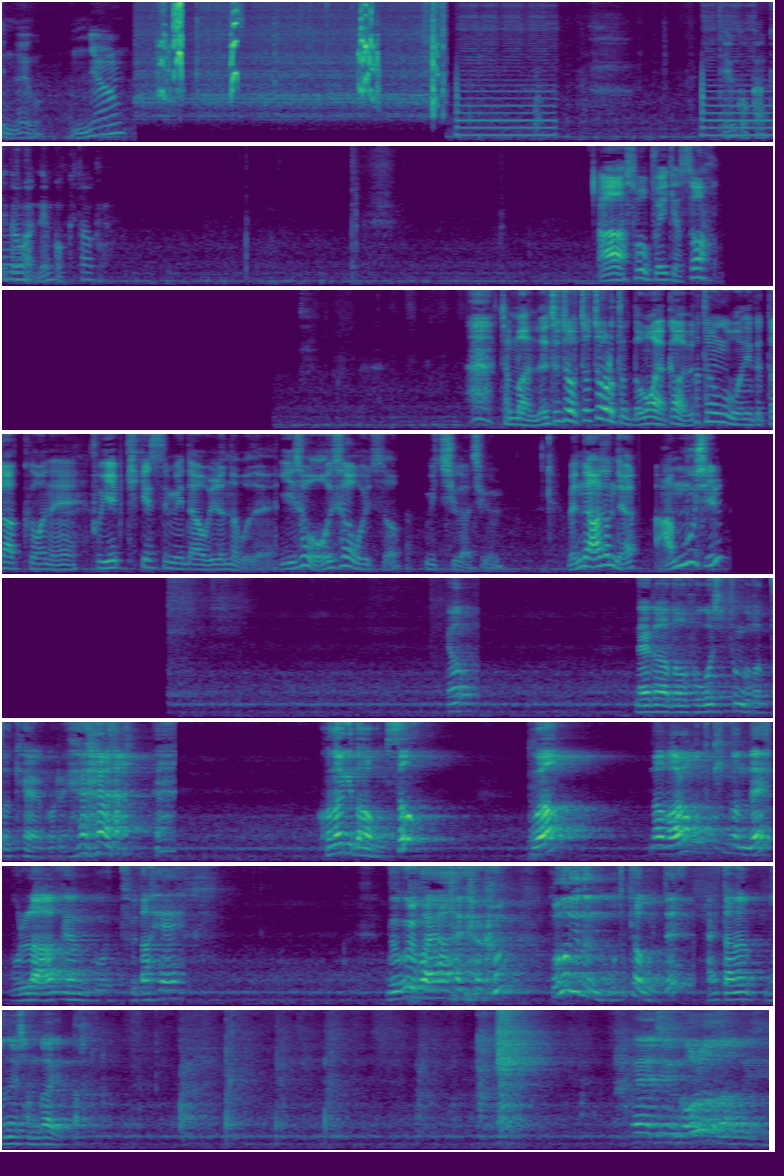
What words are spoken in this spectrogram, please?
됐나 이거? 안녕. 된 것 같기도 하고 안 된 것 같기도 하고. 아, 소 브레이크였어? 잠만, 내 저쪽 저쪽으로 또 넘어갈까? 거 보니까 딱 그거네. V앱 키겠습니다 올렸나 보네. 이소 어디서 하고 있어? 위치가 지금? 맨날 하던데요? 안무실? 야, 내가 너 보고 싶은 거 어떻게 알 거래? 권하기도 하고 있어? 뭐야? 나 말하고 킨 건데? 몰라, 그냥 뭐 둘 다 해. 누굴 봐야 하냐고? 권하기는 어떻게 하고 있대? 아, 일단은 문을 잠가야겠다. 네, 지금 걸어서 나오고 있지.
